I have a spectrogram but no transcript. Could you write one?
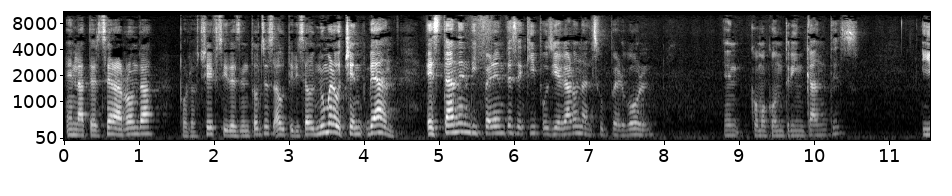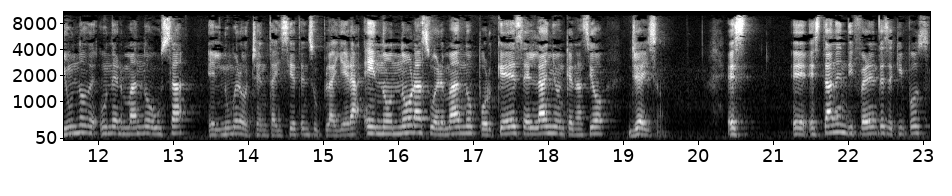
en la tercera ronda por los Chiefs y desde entonces ha utilizado el número 80. Vean, están en diferentes equipos, llegaron al Super Bowl como contrincantes y uno de, un hermano usa el número 87 en su playera en honor a su hermano porque es el año en que nació Jason. Es, eh, están en diferentes equipos,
